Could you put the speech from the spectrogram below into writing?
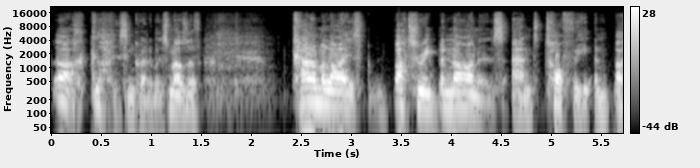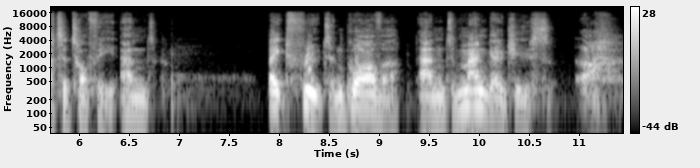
Oh, God, it's incredible. It smells of caramelized buttery bananas and toffee and butter toffee and baked fruit and guava and mango juice. Ugh.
